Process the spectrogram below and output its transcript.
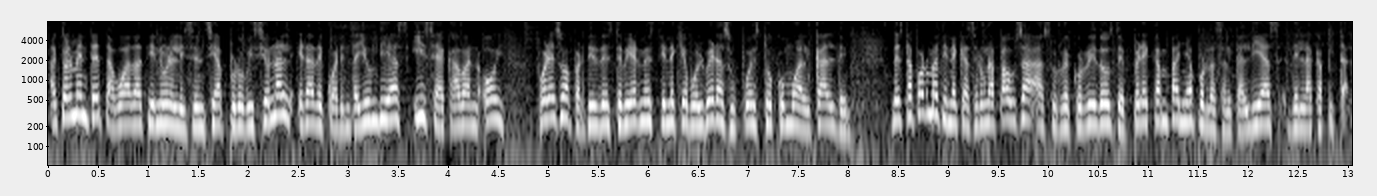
Actualmente Tabuada tiene una licencia provisional, era de 41 días y se acaban hoy. Por eso a partir de este viernes tiene que volver a su puesto como alcalde. De esta forma tiene que hacer una pausa a sus recorridos de pre-campaña por las alcaldías de la capital.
